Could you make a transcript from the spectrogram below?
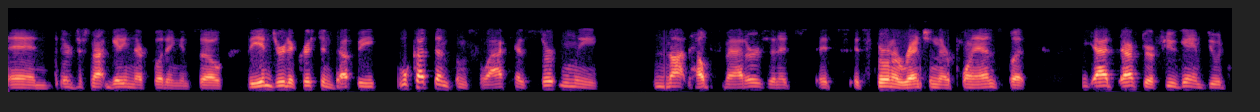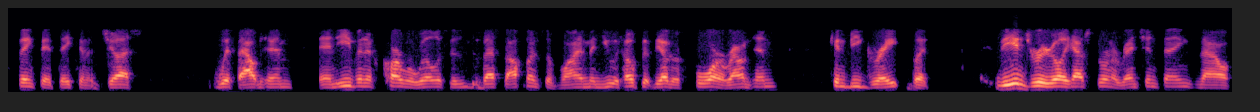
and they're just not getting their footing. And so the injury to Christian Duffy will cut them some slack. Has certainly not helped matters, and it's it's it's thrown a wrench in their plans. But at, after a few games, you would think that they can adjust without him. And even if Carver Willis isn't the best offensive lineman, you would hope that the other four around him can be great. But the injury really has thrown a wrench in things. Now,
